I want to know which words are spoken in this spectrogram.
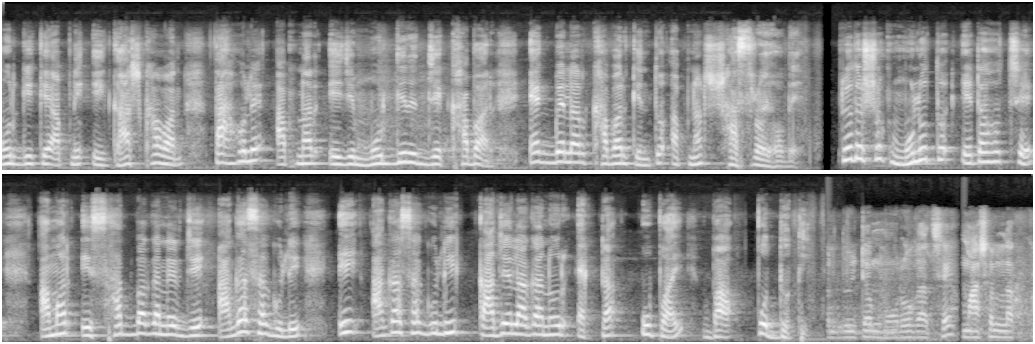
মুরগিকে আপনি এই ঘাস খাওয়ান, তাহলে আপনার এই যে মুরগির যে খাবার, একবেলার খাবার কিন্তু আপনার সাশ্রয় হবে। প্রিয় দর্শক, মূলত এটা হচ্ছে আমার এই ছাদ বাগানের যে আগাছাগুলি, এই আগাছাগুলি কাজে লাগানোর একটা উপায় বা পদ্ধতি। দুইটা মোরগ আছে। মাসাল্লাহ কত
